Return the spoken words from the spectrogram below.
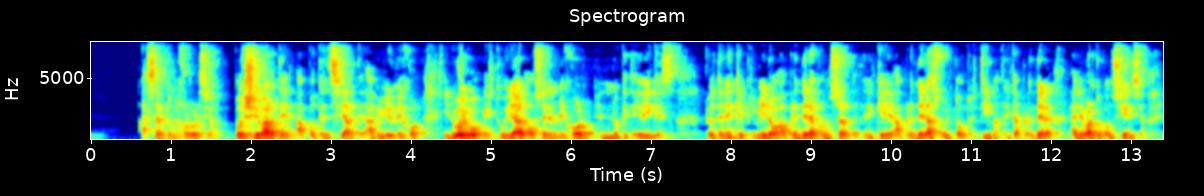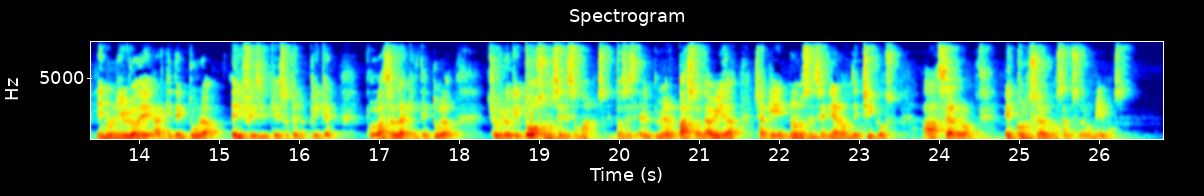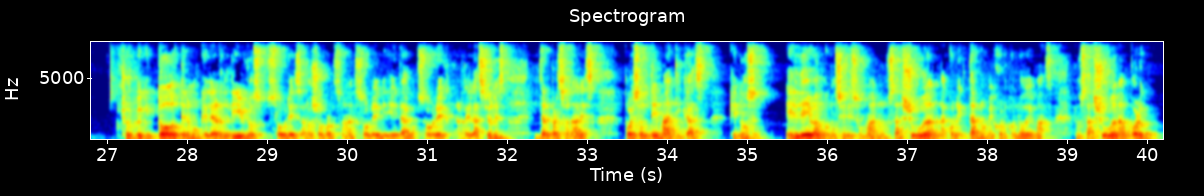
a ser tu mejor versión. Podés llevarte a potenciarte, a vivir mejor. Y luego estudiar o ser el mejor en lo que te dediques. Pero tenés que primero aprender a conocerte, tenés que aprender a subir tu autoestima, tenés que aprender a elevar tu conciencia. Y en un libro de arquitectura es difícil que eso te lo expliquen, porque va a ser de arquitectura. Yo creo que todos somos seres humanos. Entonces, el primer paso en la vida, ya que no nos enseñaron de chicos a hacerlo es conocernos a nosotros mismos. Yo creo que todos tenemos que leer libros sobre desarrollo personal, sobre liderazgo, sobre relaciones interpersonales, pues son temáticas que nos elevan como seres humanos, nos ayudan a conectarnos mejor con los demás, nos ayudan a poder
